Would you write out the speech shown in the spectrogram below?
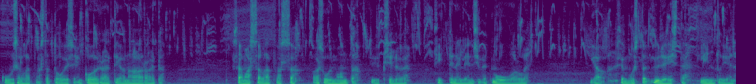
kuusen latvasta toiseen, koiraita ja naaraita. Samassa latvassa asui monta yksilöä, sitten ne lensivät muualle. Ja semmoista yleistä lintujen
